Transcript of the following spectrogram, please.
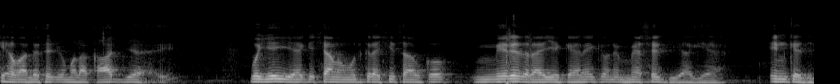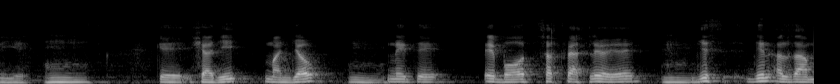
के हवाले से जो मुलाकात जो है वो यही है कि शाह महमूद कुरैशी साहब को मेरे ज़रा ये कह रहे हैं कि उन्हें मैसेज दिया गया है इनके ज़रिए। हम्म, कि शाह जी मान जाओ। हम्म, नहीं तो ये बहुत सख्त फैसले हुए हम्म। जिस जिन अल्ज़ाम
